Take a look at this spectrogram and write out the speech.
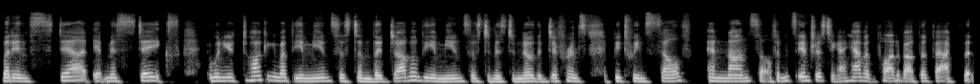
but instead it mistakes when you're talking about the immune system, the job of the immune system is to know the difference between self and non-self. And it's interesting. I haven't thought about the fact that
